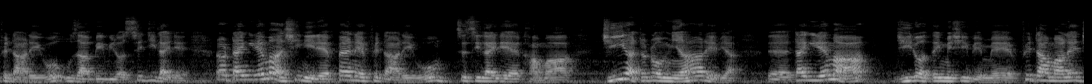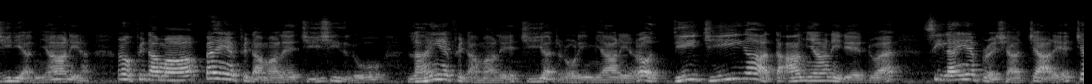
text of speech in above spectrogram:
filter တွေကိုဦးစားပေးပြီးတော့စစ်ကြည့်လိုက်တယ်အဲ့တော့တိုင်ကြီးထဲမှာရှိနေတဲ့ပန့်နဲ့ filter တွေကိုစစ်စီလိုက်တဲ့အခါမှာ ကြီးကတော်တော်များတယ်ဗျအဲတိုင်ကြီးထဲမှာကြီးတော့တိတ်မရှိပေမဲ့ filter မှာလည်းကြီးတွေကများနေတာအဲ့တော့ filter မှာပန့်ရဲ့ filter မှာလည်းကြီးရှိသလို line ရဲ့ filter မှာလည်းကြီးကတော်တော်လေးများနေတာအဲ့တော့ဒီကြီးကတအားများနေတဲ့အတွက် စီလိုင်းရဲ့ pressure ကျတယ်ကျ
